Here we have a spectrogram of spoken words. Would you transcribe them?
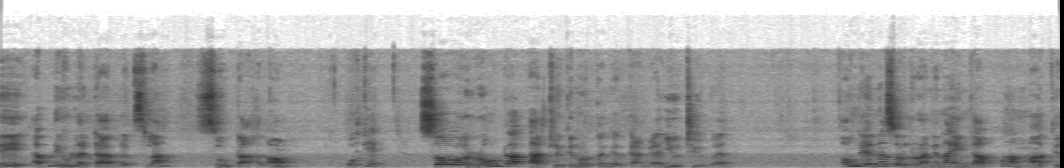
day அப்படி உள்ள டேப்லெட்ஸ்லாம் சூட் ஆகலாம். ஓகே ஸோ ரோண்டா பேட்ரிக்னு ஒருத்தங்க இருக்காங்க யூடியூபர் அவங்க என்ன சொல்கிறாங்கன்னா எங்கள் அப்பா அம்மாவுக்கு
